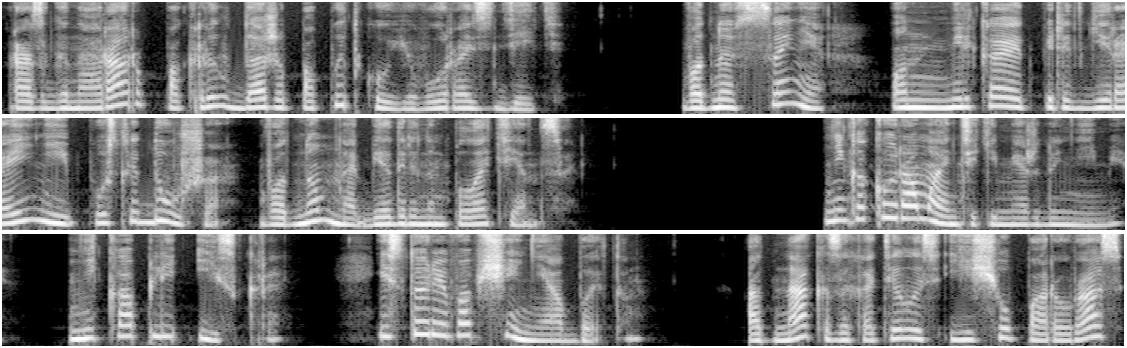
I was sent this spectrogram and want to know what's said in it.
раз гонорар покрыл даже попытку его раздеть. В одной сцене он мелькает перед героиней после душа в одном набедренном полотенце. Никакой романтики между ними, ни капли искры. История вообще не об этом. Однако захотелось еще пару раз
